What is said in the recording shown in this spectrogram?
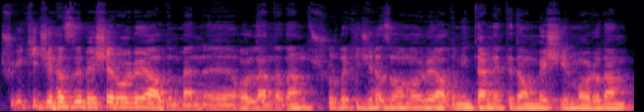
Şu iki cihazı 5'er euroya aldım ben e, Hollanda'dan. Şuradaki cihazı 10 euroya aldım. İnternette de 15-20 eurodan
